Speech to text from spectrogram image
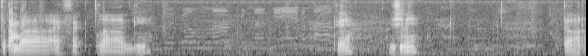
kita tambah efek lagi. Oke di sini. Ntar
